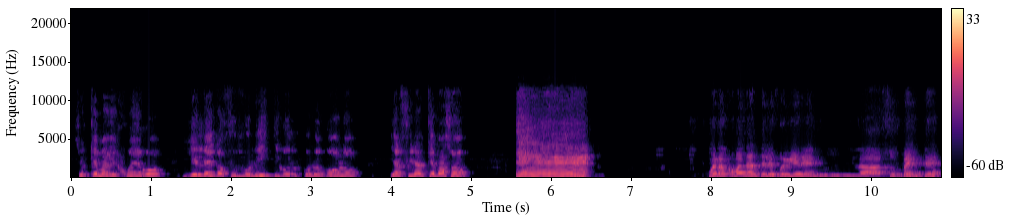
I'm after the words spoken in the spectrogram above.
su esquema de juego y el eto futbolístico del Colo Colo, y al final, ¿qué pasó? Bueno, el comandante le fue bien en la sub-20.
